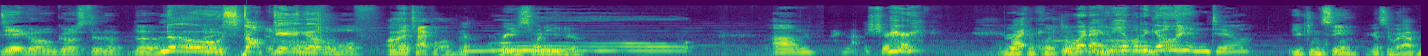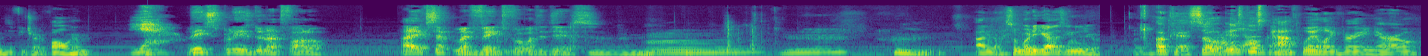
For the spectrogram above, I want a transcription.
Diego goes through the the No, place stop, and follows Diego. The wolf. I'm gonna tackle him. No. Reese, what do you do? Um, I'm not sure. You're very Why- conflicted. Would I be able to go into? You can see. You can see what happens if you try to follow him. Yeah. Reese, please do not follow. I accept my hmm. fate for what it is. I don't know. So what are you guys gonna do? Okay, so Probably is I'll this go. pathway like very narrow?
